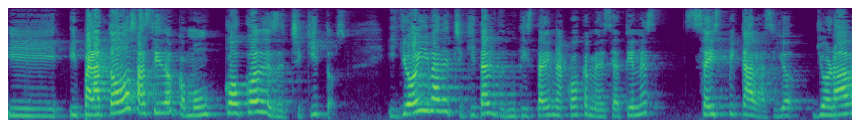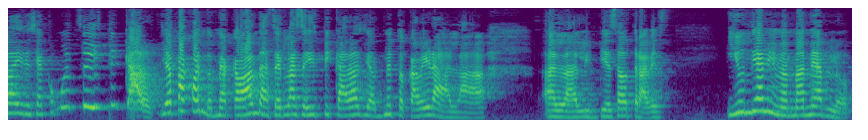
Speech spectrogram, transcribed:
Y, para todos ha sido como un coco desde chiquitos. Y yo iba de chiquita al dentista y me acuerdo que me decía, tienes seis picadas. Y yo lloraba y decía, ¿cómo seis picadas? Ya para cuando me acaban de hacer las seis picadas, ya me tocaba ir a la, a la limpieza otra vez. Y un día mi mamá me habló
